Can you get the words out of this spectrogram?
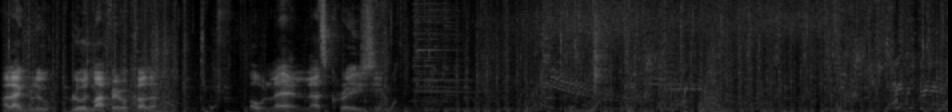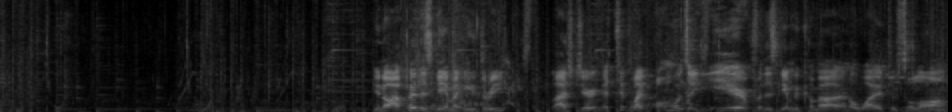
I like blue. Blue is my favorite color. Oh, lad, that's crazy. You know, I played this game at E3 last year. It took like almost a year for this game to come out. I don't know why it took so long.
